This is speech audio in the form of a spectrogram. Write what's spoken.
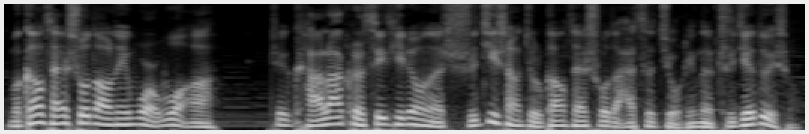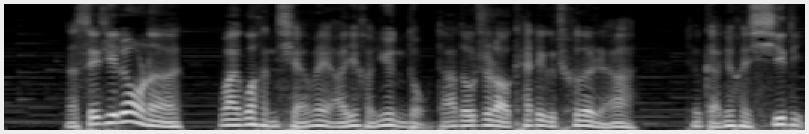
那么刚才说到那沃尔沃啊，这个凯迪拉克 CT6 呢，实际上就是刚才说的 S90 的直接对手。那 CT6 呢，外观很前卫啊，也很运动。大家都知道，开这个车的人啊，就感觉很犀利。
